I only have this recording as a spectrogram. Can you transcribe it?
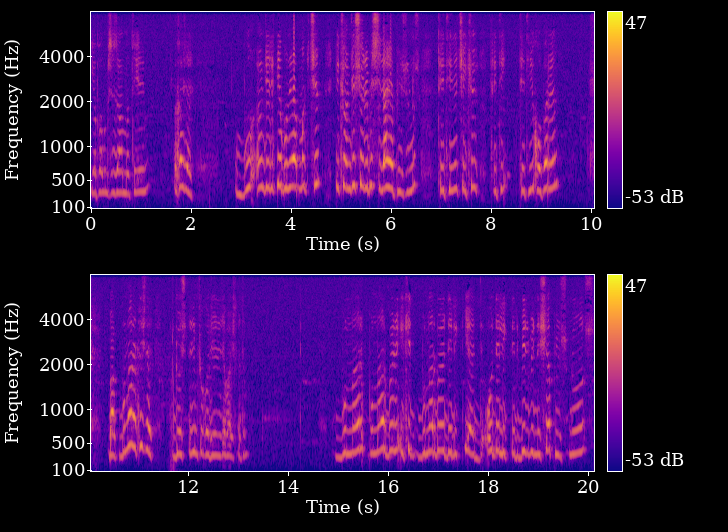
Yapalım size anlatayım. Arkadaşlar bu öncelikle bunu yapmak için ilk önce şöyle bir silah yapıyorsunuz. Tetiğini çekiyor. Teti, tetiği koparın. Bak bunlar arkadaşlar göstereyim çok acelece başladım. Bunlar bunlar böyle iki bunlar böyle delikli ya. O delikleri birbirine şey yapıyorsunuz.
